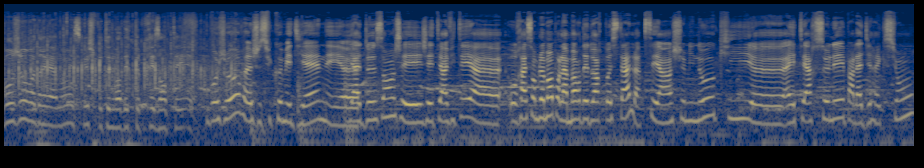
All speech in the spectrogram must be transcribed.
Bonjour Audrey Vernon, est-ce que je peux te demander de te présenter? Bonjour, euh, je suis comédienne et euh, il y a deux ans j'ai j'ai été invitée à- au rassemblement pour la mort d'Edouard Postal. C'est un cheminot qui euh, a été harcelé par la direction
